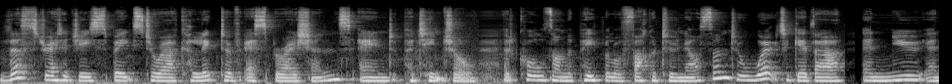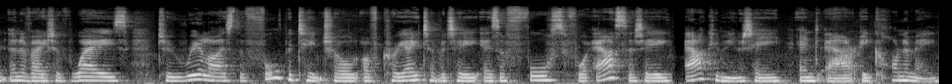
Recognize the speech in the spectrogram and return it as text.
this strategy speaks to our collective aspirations and potential. It calls on the people of Whakatū Nelson to work together in new and innovative ways to realise the full potential of creativity as a force for our city, our community, and our economy.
